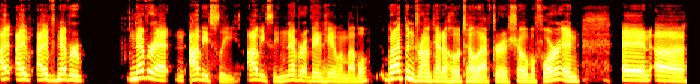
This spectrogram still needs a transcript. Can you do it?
I, I've I've never never at obviously obviously never at Van Halen level, but I've been drunk at a hotel after a show before, and and uh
